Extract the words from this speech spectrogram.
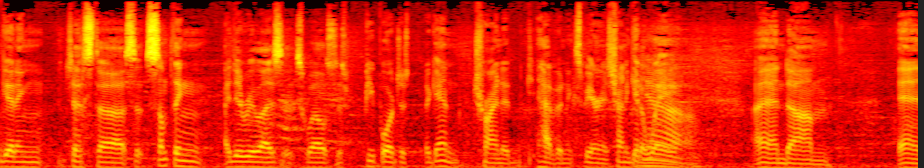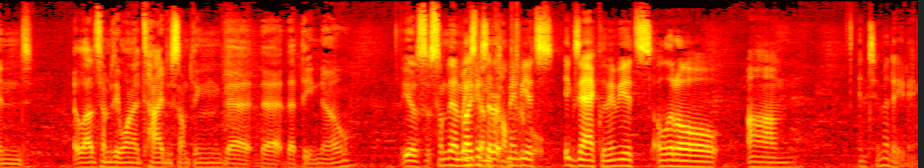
getting just uh, something I did realize as well is just people are just again trying to have an experience, trying to get away, and um, and a lot of times they want to tie to something that, that, that they know. You know, so something that makes like I them said, comfortable. maybe it's exactly. Maybe it's a little um, intimidating.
